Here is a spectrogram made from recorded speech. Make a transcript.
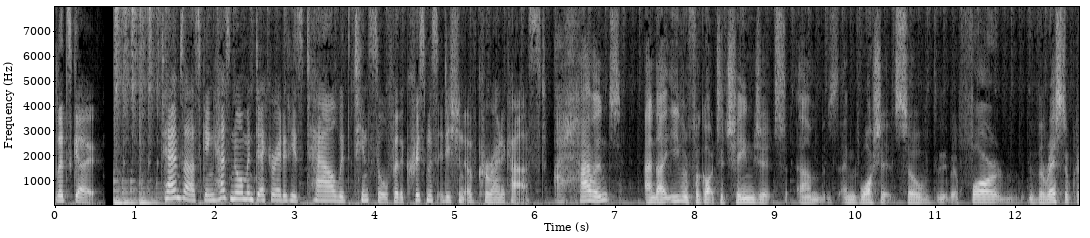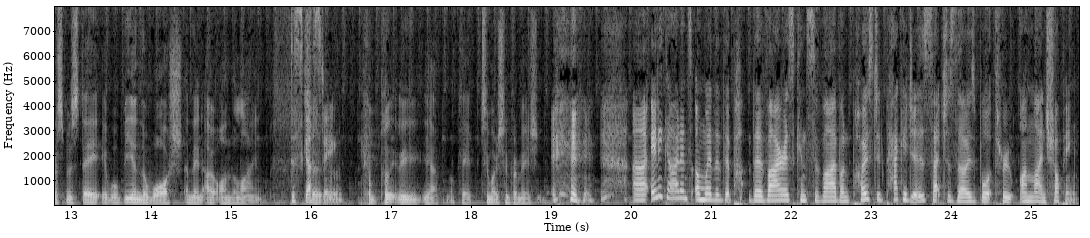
Let's go. Tam's asking, has Norman decorated his towel with tinsel for the Christmas edition of Coronacast? I haven't and I even forgot to change it um, and wash it. So for the rest of Christmas Day, it will be in the wash and then out on the line. Disgusting. So, completely, yeah. Okay, too much information. uh, any guidance on whether the the virus can survive on posted packages such as those bought through online shopping?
